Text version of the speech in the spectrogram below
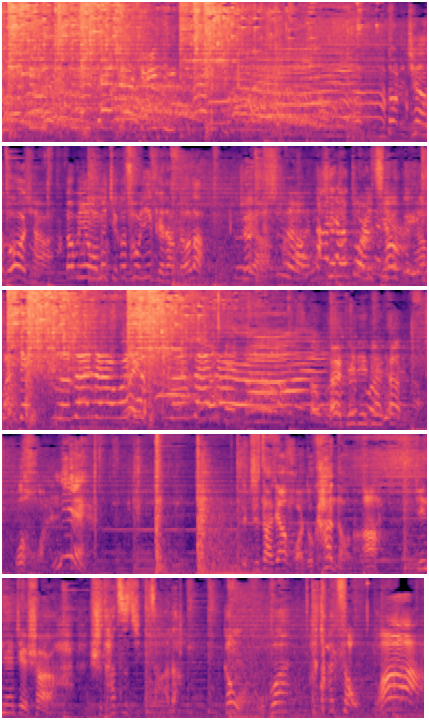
我就死在这儿给你看看！你到底欠他多少钱啊？要不然我们几个凑齐给他得了。对呀，是啊，你欠他多少钱？我给他。我得死在这儿，我得死在这儿啊！哎，停停停停，我还你！这大家伙都看到了啊，今天这事儿啊是他自己砸的，跟我无关。快走啊！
